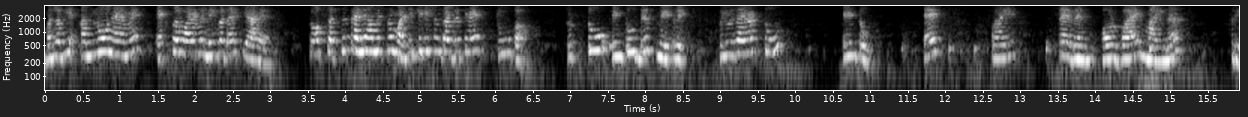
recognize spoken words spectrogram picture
मतलब ये अननोन है हमें एक्स और वाई हमें नहीं है क्या है। तो अब सबसे पहले हम इसमें मल्टीप्लीकेशन कर देते हैं इस टू का। तो टू इंटू दिस मेट्रिक्स तो ये हो जाएगा two into X five seven और वाई माइनस थ्री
